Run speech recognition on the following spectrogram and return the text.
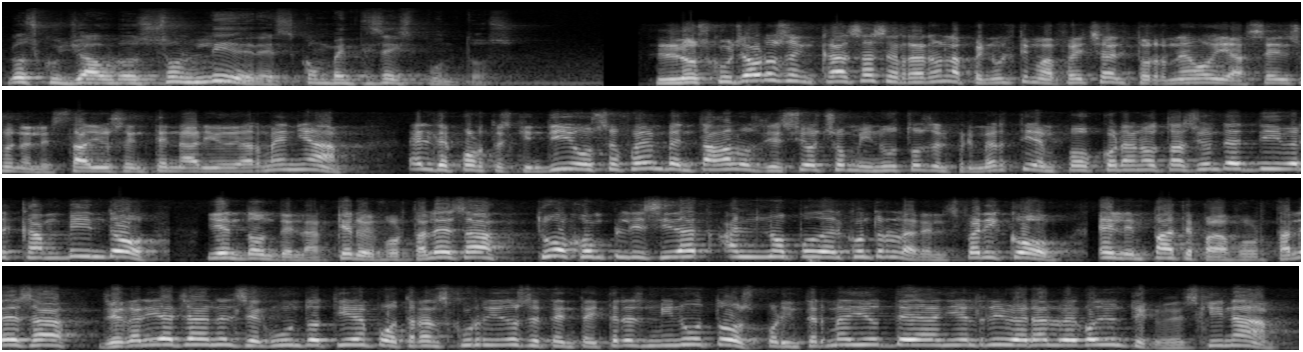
Los Cuyauros son líderes con 26 puntos. Los Cuyauros en casa cerraron la penúltima fecha del torneo de ascenso en el Estadio Centenario de Armenia. El Deportes Quindío se fue en ventaja a los 18 minutos del primer tiempo con anotación de Diver Cambindo y en donde el arquero de Fortaleza tuvo complicidad al no poder controlar el esférico. El empate para Fortaleza llegaría ya en el segundo tiempo, transcurridos 73 minutos por intermedio de Daniel Rivera luego de un tiro de esquina.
